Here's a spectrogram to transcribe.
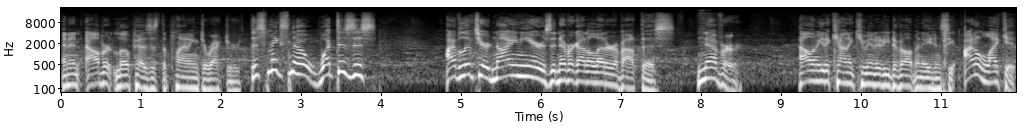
And then Albert Lopez is the planning director. This makes no. What does this? I've lived here nine years and never got a letter about this. Never. Alameda County Community Development Agency. I don't like it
